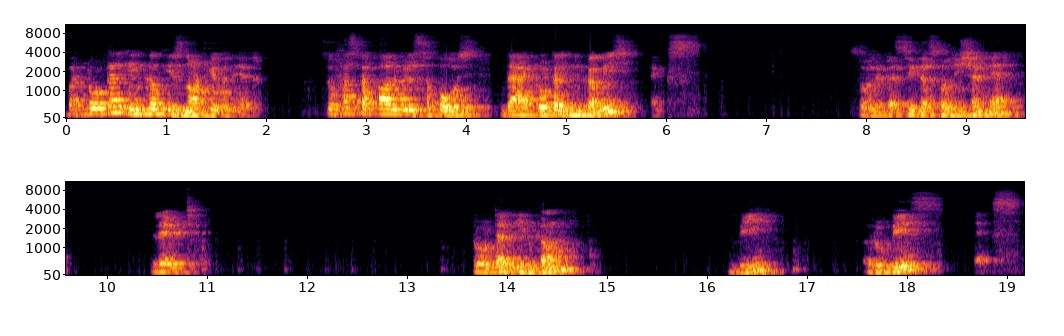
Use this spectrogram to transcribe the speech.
But total income is not given here. So first of all, we will suppose that total income is X. So let us see the solution here. Let total income be rupees X.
